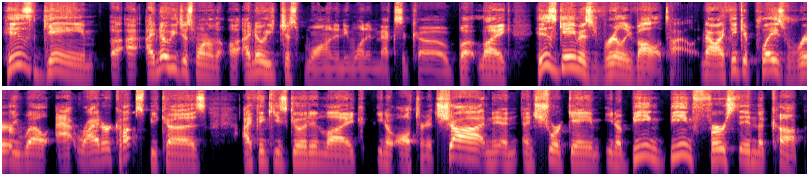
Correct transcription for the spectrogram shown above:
his game, uh, I, I, know he just won on the, uh, I know he just won and he won in Mexico, but like his game is really volatile. Now I think it plays really well at Ryder Cups because I think he's good in like you know alternate shot and, and and short game. You know, being being first in the cup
